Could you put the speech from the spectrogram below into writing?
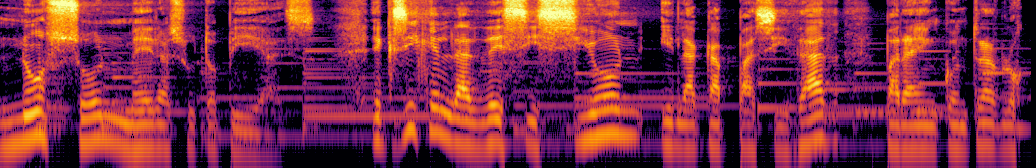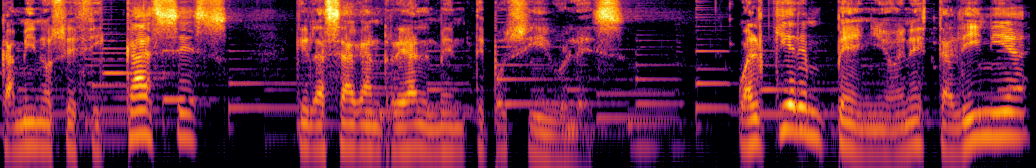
no son meras utopías. Exigen la decisión y la capacidad para encontrar los caminos eficaces que las hagan realmente posibles. Cualquier empeño en esta línea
